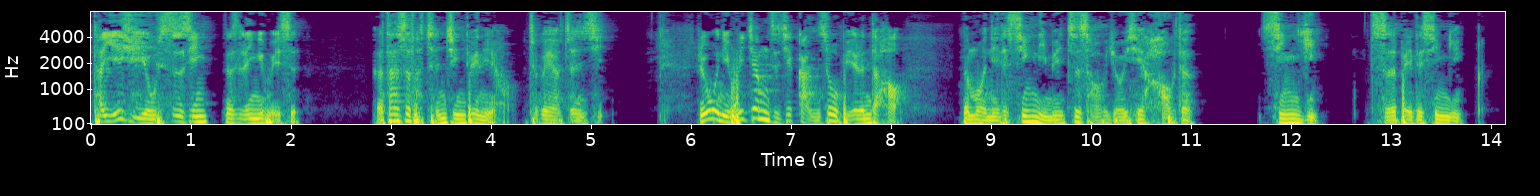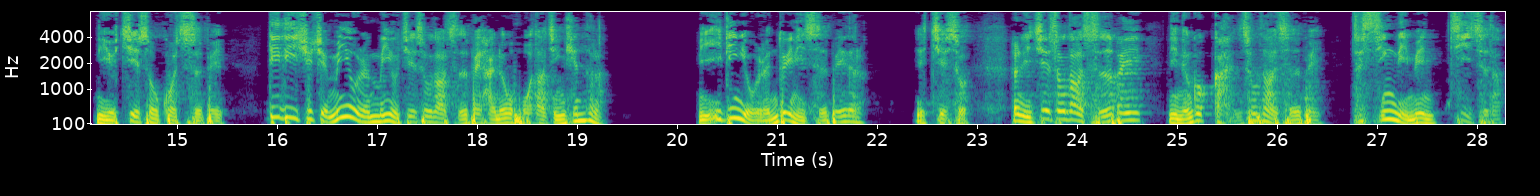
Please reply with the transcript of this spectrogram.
他也许有私心，那是另一回事，呃，但是他曾经对你好，这个要珍惜。如果你会这样子去感受别人的好，那么你的心里面至少有一些好的心影，慈悲的心影。你有接受过慈悲，的的确确，没有人没有接受到慈悲，还能活到今天的了。你一定有人对你慈悲的了，你接受。那你接受到慈悲，你能够感受到慈悲，在心里面记着它，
